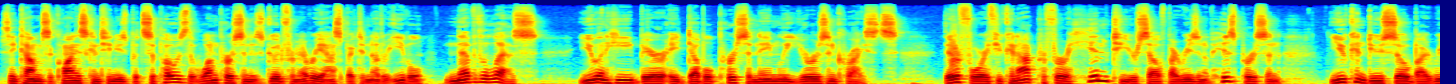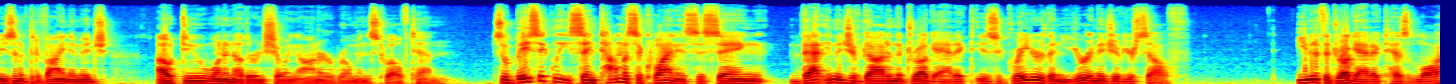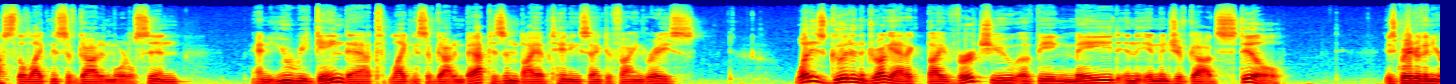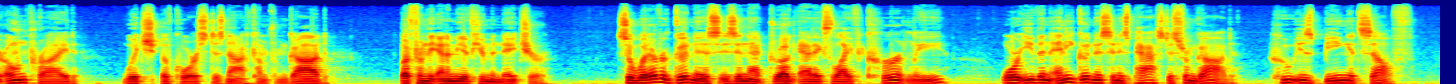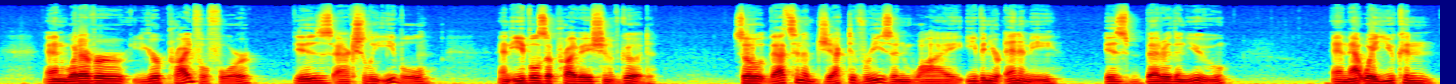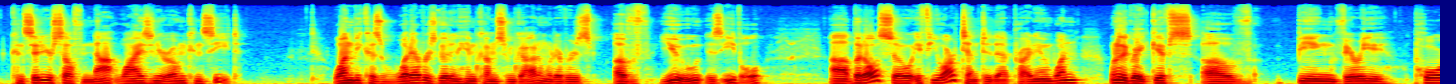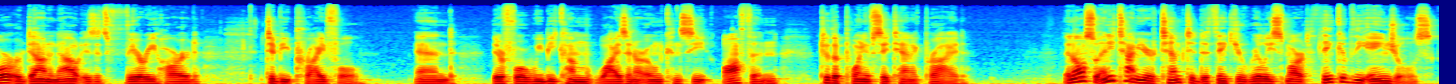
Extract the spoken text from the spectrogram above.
St. Thomas Aquinas continues, But suppose that one person is good from every aspect and another evil, nevertheless, you and he bear a double person, namely yours and Christ's. Therefore, if you cannot prefer him to yourself by reason of his person, you can do so by reason of the divine image, outdo one another in showing honor. Romans 12:10. So basically, St. Thomas Aquinas is saying that image of God in the drug addict is greater than your image of yourself. Even if the drug addict has lost the likeness of God in mortal sin, and you regain that likeness of God in baptism by obtaining sanctifying grace, what is good in the drug addict by virtue of being made in the image of God still is greater than your own pride, which, of course, does not come from God, but from the enemy of human nature. So, whatever goodness is in that drug addict's life currently, or even any goodness in his past, is from God, who is being itself. And whatever you're prideful for is actually evil, and evil is a privation of good. So that's an objective reason why even your enemy is better than you. And that way you can consider yourself not wise in your own conceit. One, because whatever's good in him comes from God, and whatever's of you is evil. Uh, but also, if you are tempted to that pride, and one one of the great gifts of being very poor or down and out is it's very hard to be prideful, and therefore we become wise in our own conceit often to the point of satanic pride. And also, anytime you're tempted to think you're really smart, think of the angels.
